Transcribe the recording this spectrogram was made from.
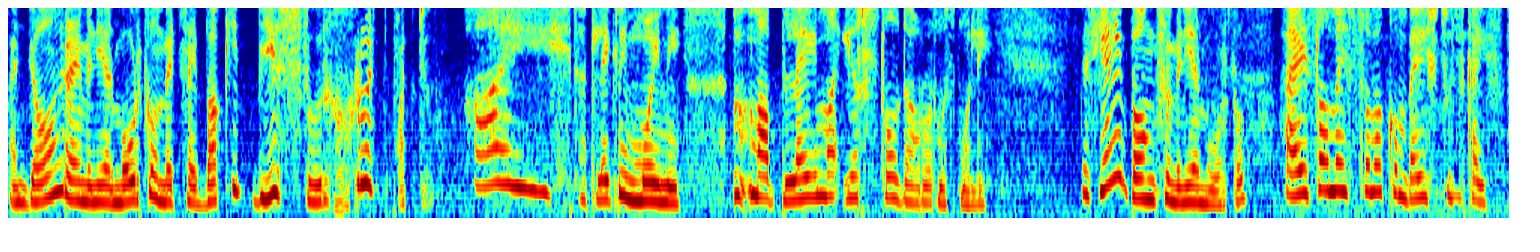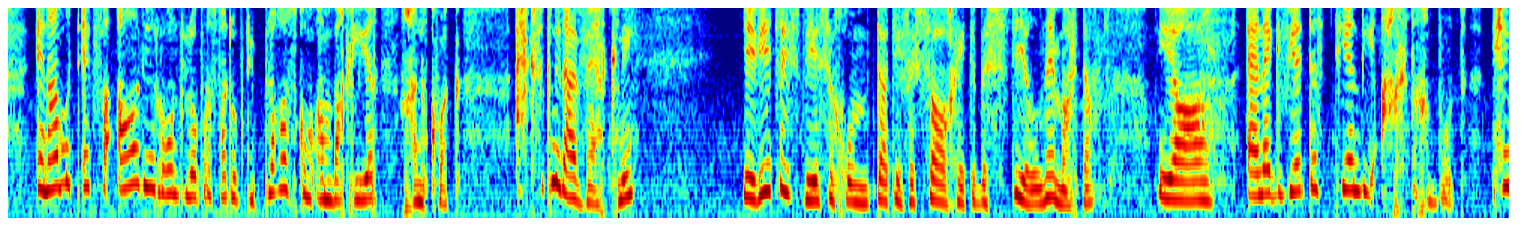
En daar ry meneer Morkel met sy bakkie beesvoer grootpad toe. Ai, dit lyk nie mooi nie. M- Maar bly maar eers stil daaroor, Ms Molly. Is jy bang vir meneer Morkel? Hy sal my sommer kom bys toe skuif en dan moet ek vir al die rondlopers wat op die plaas kom ambag leer gaan kook. Ek soek nie daai werk nie. Jy weet hy's besig om Tatie Versaag te besteel, né, Martha? Ja, en ek weet dit is teen die agste gebod. Jy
